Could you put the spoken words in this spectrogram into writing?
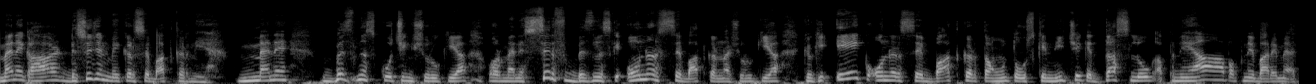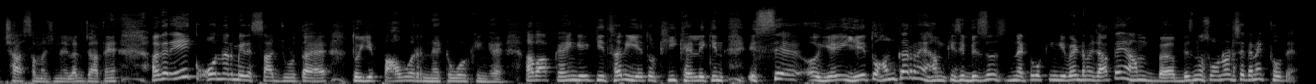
मैंने कहा डिसीज़न मेकर से बात करनी है। मैंने बिज़नेस कोचिंग शुरू किया और मैंने सिर्फ़ बिज़नेस के ओनर्स से बात करना शुरू किया, क्योंकि एक ओनर से बात करता हूँ तो उसके नीचे के दस लोग अपने आप अपने बारे में अच्छा समझने लग जाते हैं। अगर एक ओनर मेरे साथ जुड़ता है तो ये पावर नेटवर्किंग है। अब आप कहेंगे कि, सर, ये तो ठीक है, लेकिन इससे, ये ये तो हम कर रहे हैं। हम किसी बिज़नेस नेटवर्किंग इवेंट में जाते हैं, हम बिज़नेस ओनर से कनेक्ट होते हैं।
